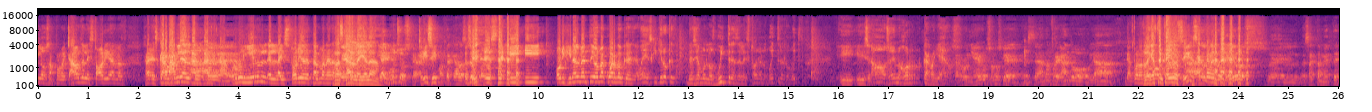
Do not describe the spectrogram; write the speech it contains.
los aprovechados de la historia, los, o sea, escarbarle al, al- al- a ruñir la historia de tal manera. Ras- Rascarle ya la- Y hay muchos, cara. Sí, sí. No te acabas Entonces, de- este, y, y originalmente yo me acuerdo que, güey, es que quiero que decíamos los buitres de la historia, los buitres, los buitres. Y, y dice, no, soy mejor carroñeros. Carroñeros son los que este, andan fregando ya. Ya cuando ya están caídos. Sí, Ah, exactamente. los- los caídos, el- exactamente.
